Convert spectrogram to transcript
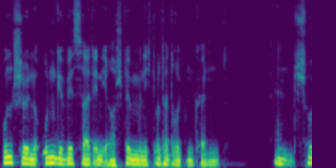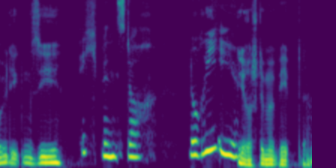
unschöne Ungewissheit in ihrer Stimme nicht unterdrücken könnt. Entschuldigen Sie? Ich bin's doch. Lori. Ihre Stimme bebte.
